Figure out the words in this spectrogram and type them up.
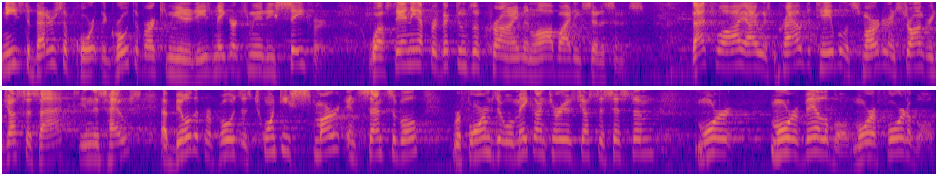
needs to better support the growth of our communities, make our communities safer, while standing up for victims of crime and law-abiding citizens. That's why I was proud to table the Smarter and Stronger Justice Act in this House, a bill that proposes 20 smart and sensible reforms that will make Ontario's justice system more, more available, more affordable,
